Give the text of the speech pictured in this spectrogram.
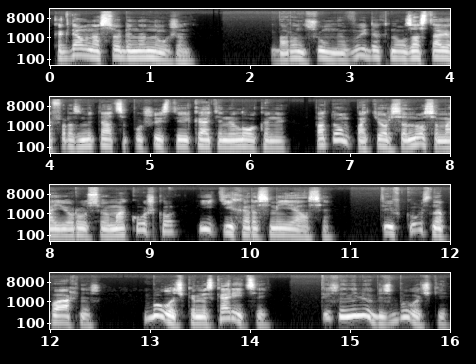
когда он особенно нужен. Барон шумно выдохнул, заставив разметаться пушистые Катины локоны, потом потерся носом мою русую макушку и тихо рассмеялся. «Ты вкусно пахнешь. Булочками с корицей. Ты же не любишь булочки.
